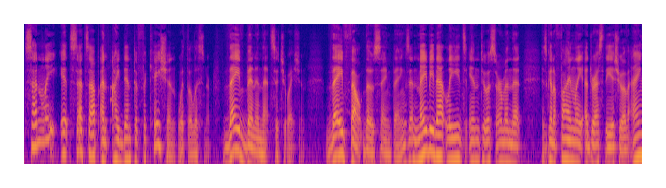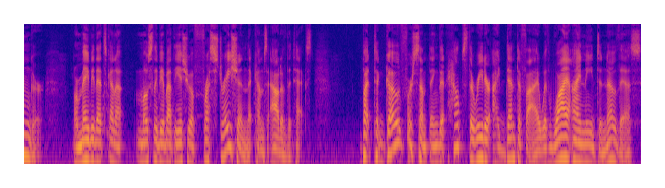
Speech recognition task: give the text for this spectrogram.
suddenly it sets up an identification with the listener. They've been in that situation. They've felt those same things, and maybe that leads into a sermon that is going to finally address the issue of anger. Or maybe that's going to mostly be about the issue of frustration that comes out of the text. But to go for something that helps the reader identify with why I need to know this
